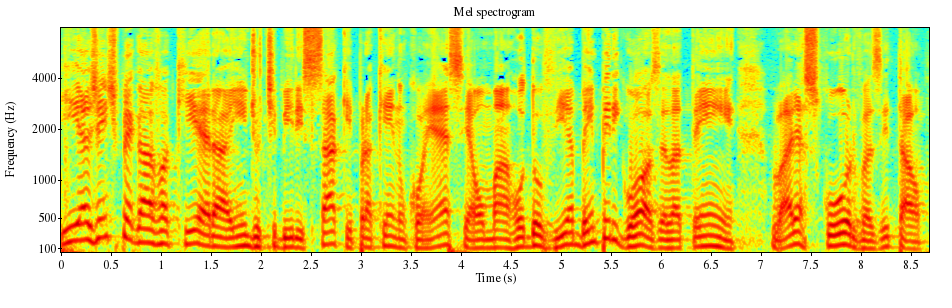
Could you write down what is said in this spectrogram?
E a gente pegava aqui, era Índio Tibiriçá, que para quem não conhece é uma rodovia bem perigosa, ela tem várias curvas e tal.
